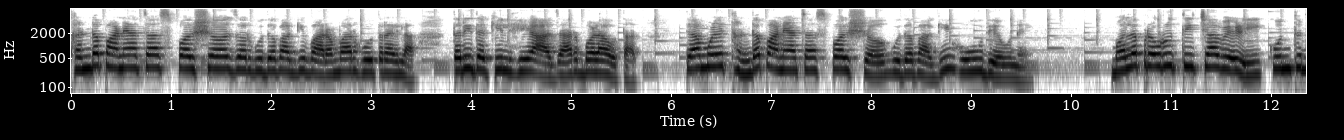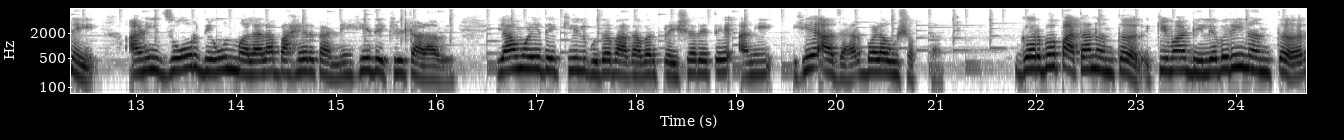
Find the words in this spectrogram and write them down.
थंड पाण्याचा स्पर्श जर गुदभागी वारंवार होत राहिला तरी देखील हे आजार बळावतात. त्यामुळे थंड पाण्याचा स्पर्श गुदभागी होऊ देऊ नये. मलप्रवृत्तीच्या वेळी कुंथणे आणि जोर देऊन मलाला बाहेर काढणे हे देखील टाळावे. यामुळे देखील गुदभागावर प्रेशर येते आणि हे आजार बळावू शकतात. गर्भपातानंतर किंवा डिलेवरीनंतर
